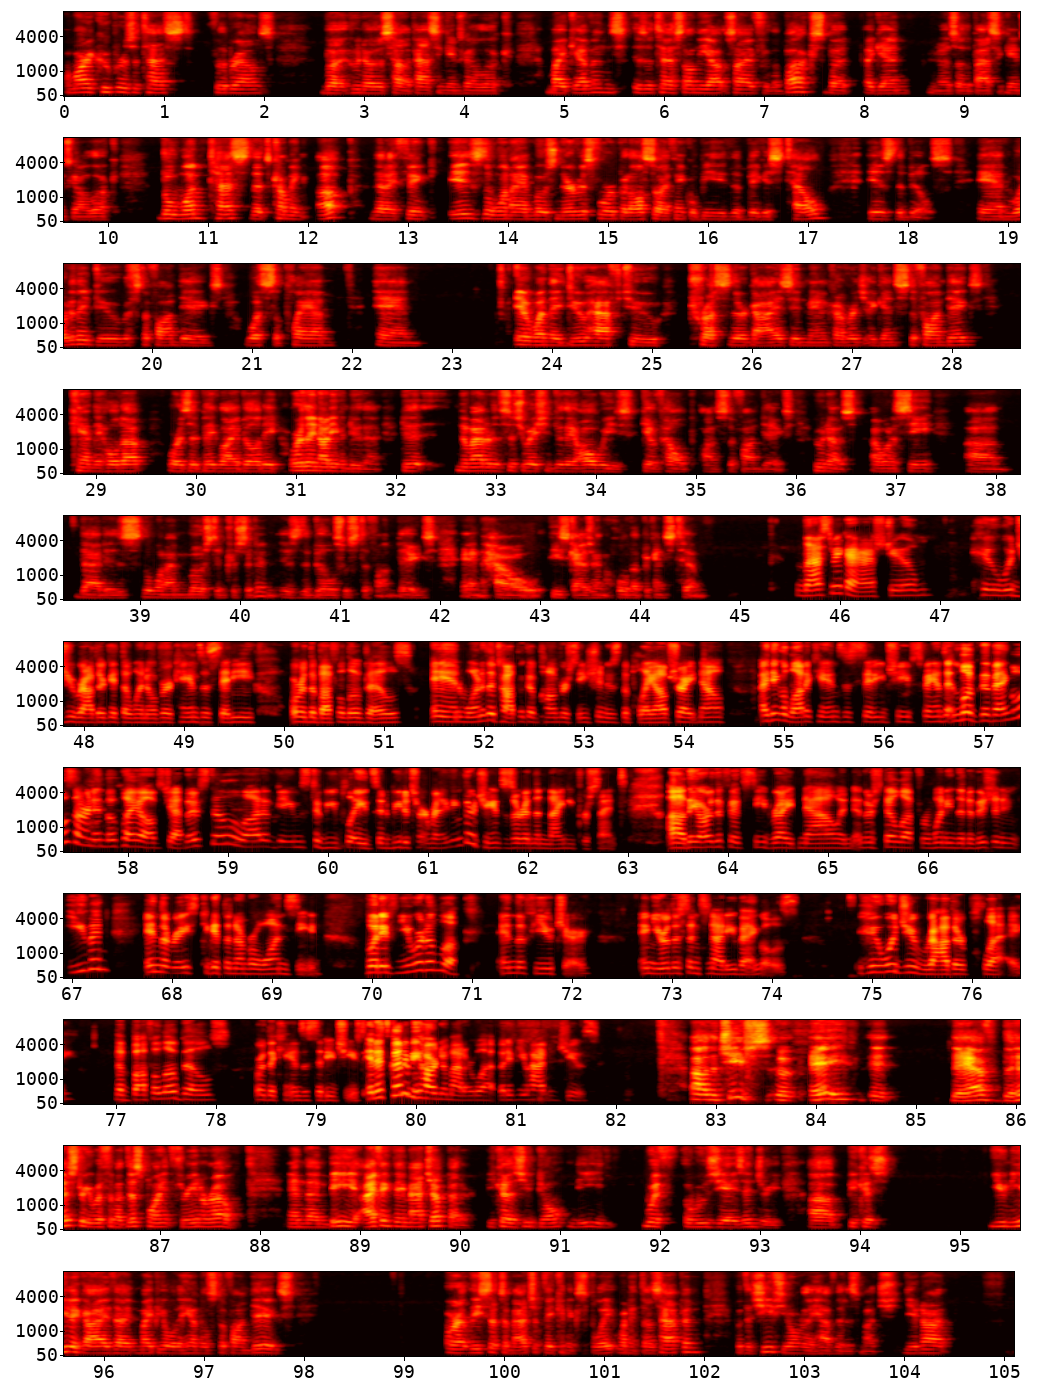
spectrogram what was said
Amari Cooper is a test for the Browns, but who knows how the passing game is going to look. Mike Evans is a test on the outside for the Bucks, but again, who knows how the passing game is going to look the one test that's coming up that I think is the one I am most nervous for, but also I think will be the biggest tell is the Bills. And what do they do with Stefon Diggs? What's the plan? And it, when they do have to trust their guys in man coverage against Stefon Diggs, can they hold up? Or is it a big liability? Or do they not even do that? Do, no matter the situation, do they always give help on Stefon Diggs? Who knows? I want to see. Um, that is the one I'm most interested in is the Bills with Stefon Diggs and how these guys are going to hold up against him. Last week I asked you who would you rather get the win over Kansas City or the Buffalo Bills? And one of the topic of conversation is the playoffs right now. I think a lot of Kansas City Chiefs fans, and look, the Bengals aren't in the playoffs yet. There's still a lot of games to be played, so to be determined. I think their chances are in the 90%. Uh, they are the fifth seed right now, and, and they're still up for winning the division and even in the race to get the number one seed. But if you were to look in the future and you're the Cincinnati Bengals, who would you rather play? The Buffalo Bills or the Kansas City Chiefs? And it's going to be hard no matter what, but if you had to choose. Uh, the Chiefs, uh, A, it, they have the history with them at this point, three in a row. And then B, I think they match up better because you don't need with Awuzie's injury uh, because you need a guy that might be able to handle Stefon Diggs, or at least that's a matchup they can exploit when it does happen. With the Chiefs, you don't really have that as much. You're not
